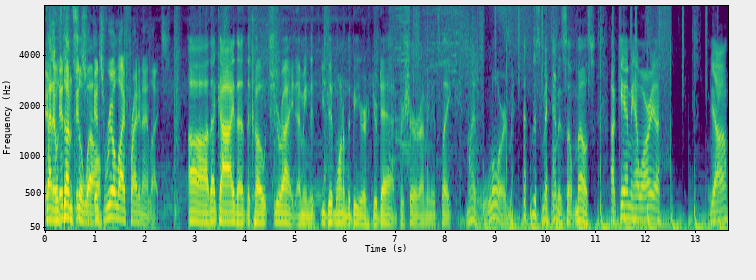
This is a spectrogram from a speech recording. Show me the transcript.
God, it was done so it's- well. It's real life Friday Night Lights. Uh, that guy, the the coach. You're right. I mean, it, you did want him to be your your dad for sure. I mean, it's like, my lord, man, this man is something else. Uh, Cami, how are you? Yeah.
